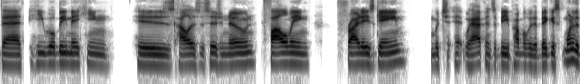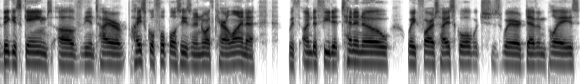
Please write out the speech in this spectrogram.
that he will be making his college decision known following Friday's game which happens to be probably the biggest, one of the biggest games of the entire high school football season in North Carolina, with undefeated 10 and 0 Wake Forest High School, which is where Devon plays,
